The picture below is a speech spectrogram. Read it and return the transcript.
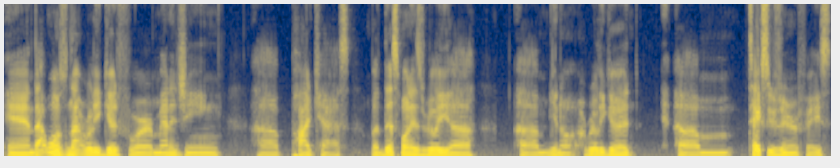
and that one's not really good for managing uh, podcasts. But this one is really, uh, um, you know, a really good um, text user interface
